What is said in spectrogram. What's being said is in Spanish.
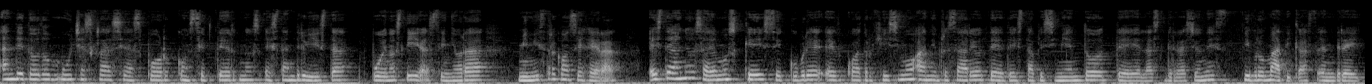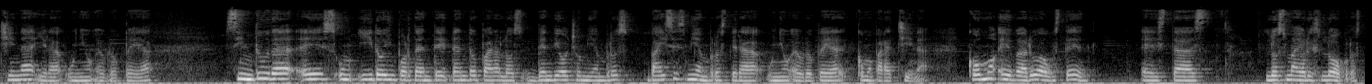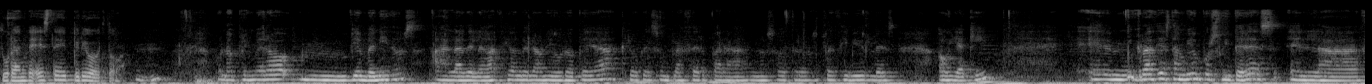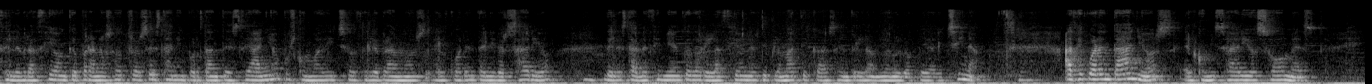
Ante todo, muchas gracias por concedernos esta entrevista. Buenos días, señora ministra consejera. Este año sabemos que se cubre el cuadragésimo aniversario del establecimiento de las relaciones diplomáticas entre China y la Unión Europea. Sin duda es un hito importante tanto para los 28 miembros, países miembros de la Unión Europea como para China. ¿Cómo evalúa usted estas, los mayores logros durante este periodo? Bueno, primero, mm, bienvenidos a la delegación de la Unión Europea. Creo que es un placer para nosotros recibirles hoy aquí. Em, gracias también por su interés en la celebración que para nosotros es tan importante este año, pues como ha dicho, celebramos el 40 aniversario del establecimiento de relaciones diplomáticas entre la Unión Europea y China. Hace 40 años, el comisario Somes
